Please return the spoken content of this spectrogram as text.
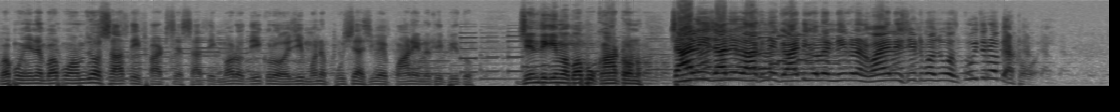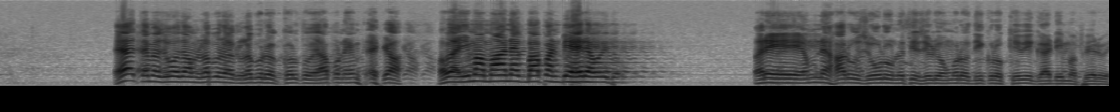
બાપુ, એને બાપુ સમજો સાતી ફાટ છે, સાતી. મારો દીકરો હજી મને પૂછ્યા સિવાય પાણી નથી પીતો. જિંદગીમાં બાપુ કાંટો નો. ચાલી ચાલી લાખની ગાડીઓ લઈને નીકળે વાયેલી સીટમાં જુઓ, કૂતરો બેઠો હોય. હે, તમે જુઓ આમ લબરક લબરક કરતો હોય. આપણને એમ થાય હવે એમાં માં ને બાપાને બેહર્યા હોય તો. અરે, અમને સારું જોડું નથી જોડ્યું. અમારો દીકરો કેવી ગાડીમાં ફેરવે.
